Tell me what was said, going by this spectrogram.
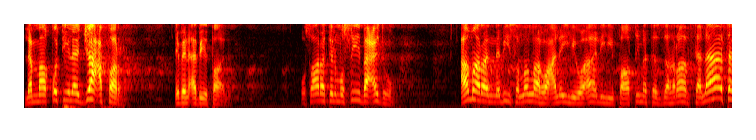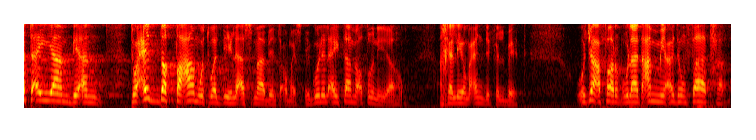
لما قتل جعفر ابن أبي طالب وصارت المصيبة عندهم أمر النبي صلى الله عليه وآله فاطمة الزهراء ثلاثة أيام بأن تعد الطعام وتوديه لأسماء بنت عميس. يقول الأيتام أعطوني إياهم أخليهم عندي في البيت. وجعفر ولاد عمي عندهم فاتحة.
